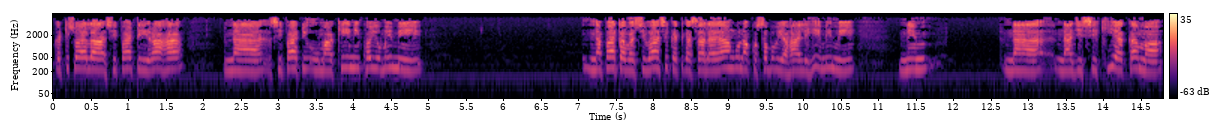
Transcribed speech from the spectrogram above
katika swala sipati raha na sipati umakini kwa hiyo mimi napata wasiwasi katika sala yangu na kwa sababu ya hali hii mimi ni na najisikia kama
